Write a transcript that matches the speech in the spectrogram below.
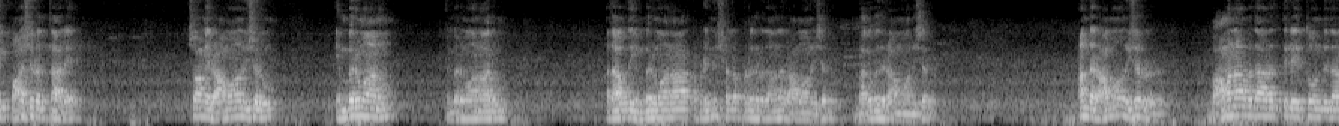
இப்பாசுரத்தாலே சுவாமி ராமானுஷரும் எம்பெருமானும் எம்பெருமானாரும் அதாவது எம்பெருமானார் அப்படின்னு சொல்லப்படுகிறதான ராமானுஷர் பகவதி ராமானுஷர் அந்த ராமானுஜர் வாமனாவதாரத்திலே தோன்றுதா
